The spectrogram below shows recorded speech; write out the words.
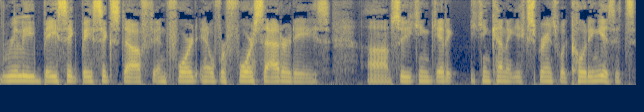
really basic, basic stuff in four in over four Saturdays, um, so you can get you can kind of experience what coding is. It's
